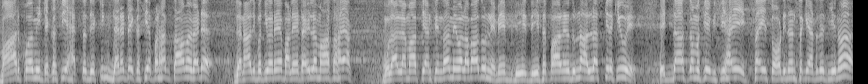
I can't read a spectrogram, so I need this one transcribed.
බාර් පර්මිට් 172කින් දැනට 150ක් තාම වැඩ. ජනාධිපතිවරයා බලයට ඇවිල්ලා මාස 6ක් මුදල් අමාත්‍යංශයෙන් තමයි මේවා ලබා දුන්නේ. මේ දේ- දේශපාලනයට දුන්න අල්ලස් කියලා කිව්වේ. 1926 එක්සයිස් ඕඩිනන්ස් එක යටතේ තියෙනවා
